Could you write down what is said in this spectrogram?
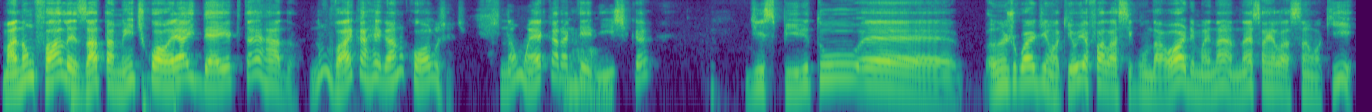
mas não fala exatamente qual é a ideia que está errada. Não vai carregar no colo, gente. Isso não é característica não. de espírito é, anjo guardião. Aqui eu ia falar segunda ordem, mas na, nessa relação aqui,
